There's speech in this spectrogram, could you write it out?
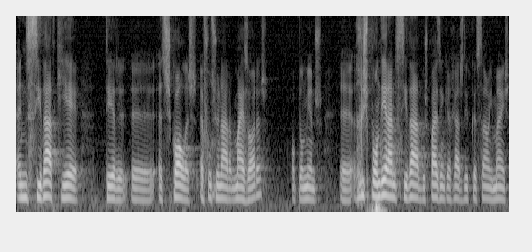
a necessidade que é ter uh, as escolas a funcionar mais horas, ou pelo menos uh, responder à necessidade dos pais encarregados de educação e mães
